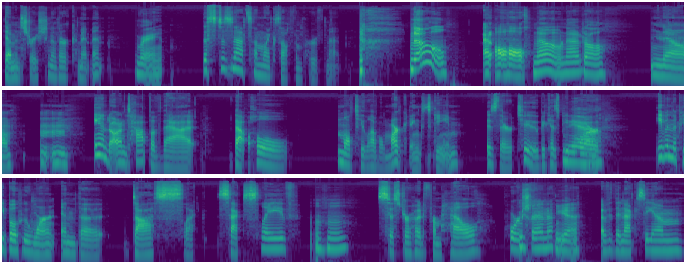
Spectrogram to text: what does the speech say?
demonstration of their commitment. Right. This does not sound like self-improvement No. at all. No, not at all. No. Mm-mm. And on top of that, that whole multi-level marketing scheme is there too because people Yeah. are even the people who weren't in the DOS sex slave Mm-hmm. sisterhood from hell portion Yeah. of the NXIVM,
